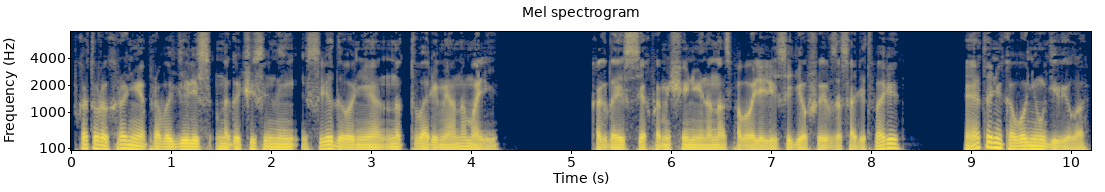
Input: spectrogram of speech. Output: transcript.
в которых ранее проводились многочисленные исследования над тварями аномалий. Когда из всех помещений на нас повалили сидевшие в засаде твари, это никого не удивило.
